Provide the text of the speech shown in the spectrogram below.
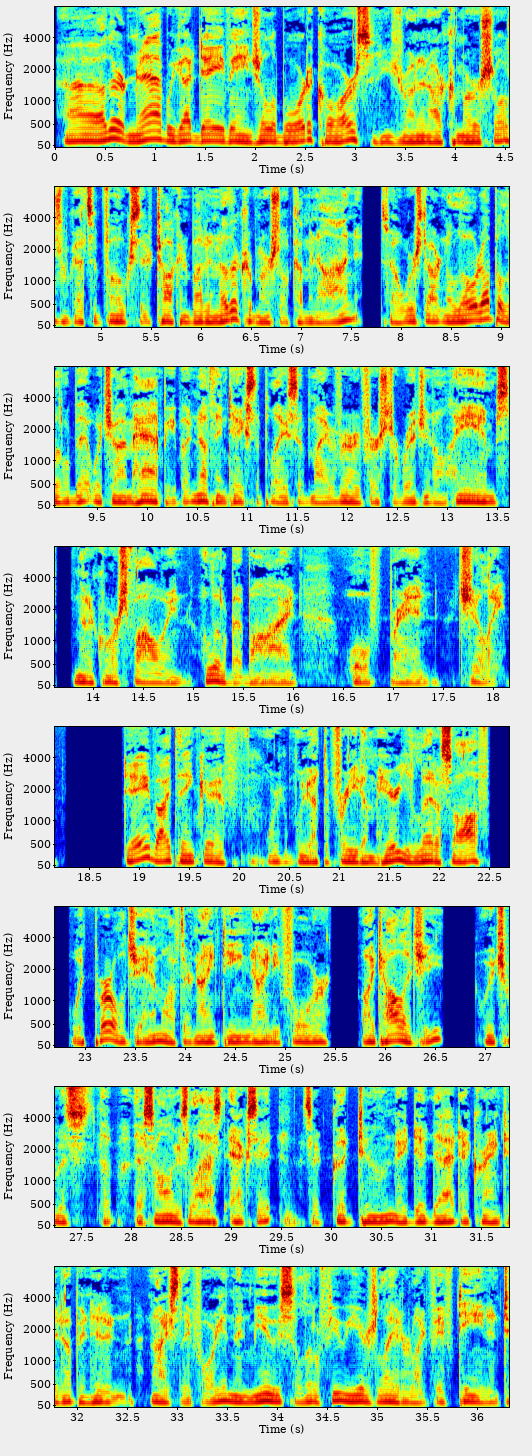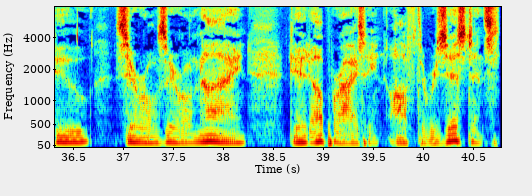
uh, other than that, we got Dave Angel aboard, of course. He's running our commercials. We've got some folks that are talking about another commercial coming on. So we're starting to load up a little bit, which I'm happy, but nothing takes the place of my very first original Hamm's. And then, of course, following a little bit behind Wolf Brand Chili. Dave, I think if we got the freedom here, you let us off with Pearl Jam off their 1994 Vitalogy. Which was the, the song is Last Exit. It's a good tune. They did that. They cranked it up and hit it nicely for you. And then Muse, a little few years later, like 15 and 2009, did Uprising off the Resistance.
